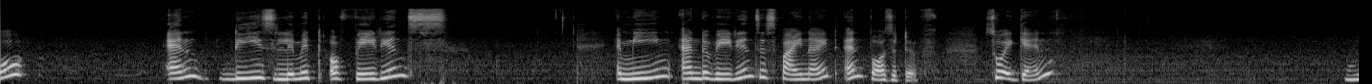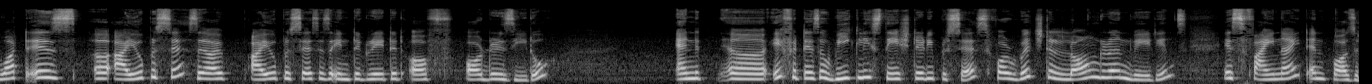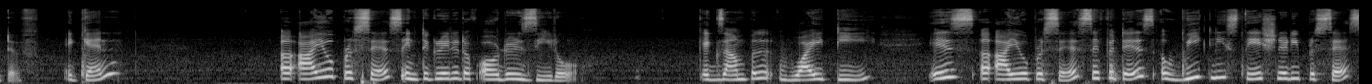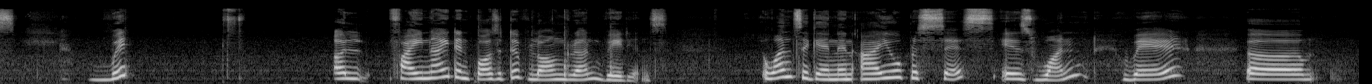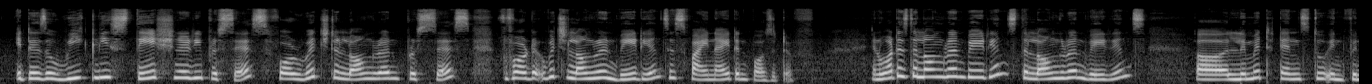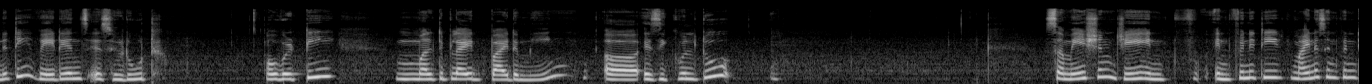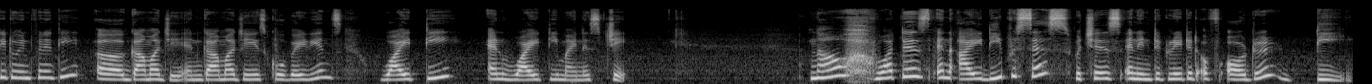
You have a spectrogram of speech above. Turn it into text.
and these limit of variance a mean and the variance is finite and positive. So again, what is a IO process? A IO process is integrated of order 0 and uh, if it is a weakly stationary process for which the long run variance is finite and positive again a IO process integrated of order 0 example YT is a IO process. If it is a weakly stationary process with a finite and positive long run variance. Once again an IO process is one where uh, it is a weakly stationary process for which the long run process for which long run variance is finite and positive. And what is the long run variance? The long run variance uh, limit tends to infinity. Variance is root over t multiplied by the mean uh, is equal to summation j in infinity minus infinity to infinity uh, gamma j. And gamma j is covariance yt and yt minus j. Now what is an id process which is an integrated of order d?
